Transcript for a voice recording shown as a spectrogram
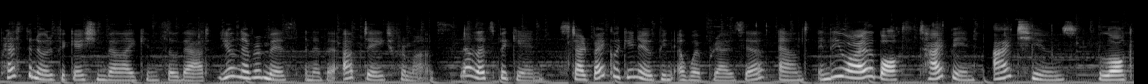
Press the notification bell icon so that you'll never miss another update from us. Now let's begin. Start by clicking open a web browser and in the URL box type in iTunes, log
